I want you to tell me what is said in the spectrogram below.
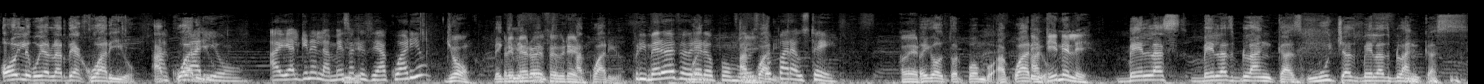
Hoy le voy a hablar de Acuario. Acuario. ¿Hay alguien en la mesa Mire. que sea Acuario? Yo, primero de febrero. Acuario. Primero de febrero, Bueno, Pombo. Esto Acuario. para usted. A ver, Oiga, doctor Pombo, Acuario. atínele. Velas, velas blancas, muchas velas blancas.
